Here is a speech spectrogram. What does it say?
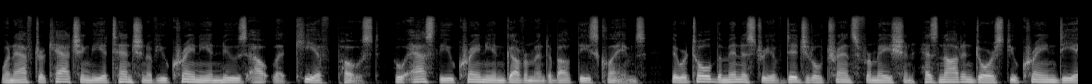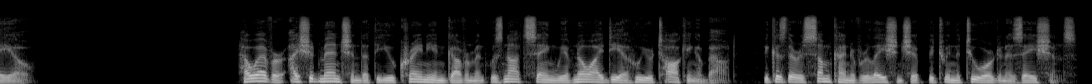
when after catching the attention of Ukrainian news outlet Kiev Post, who asked the Ukrainian government about these claims, they were told the Ministry of Digital Transformation has not endorsed Ukraine DAO. However, I should mention that the Ukrainian government was not saying we have no idea who you're talking about, because there is some kind of relationship between the two organizations.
